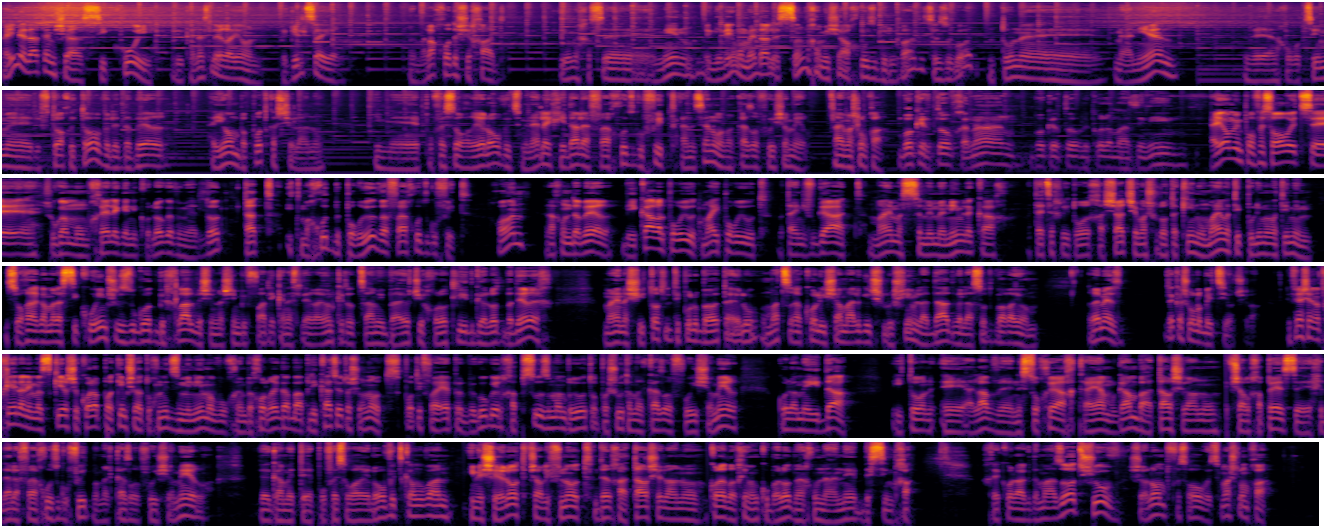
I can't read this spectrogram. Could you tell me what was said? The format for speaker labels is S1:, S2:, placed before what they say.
S1: האם ידעתם שהסיכוי להיכנס להיריון בגיל צעיר במהלך חודש אחד קיום יחסי מין רגילים עומד על 25% בלבד אצל זוגות? נתון אה, מעניין ואנחנו רוצים אה, לפתוח איתו ולדבר היום בפודקאסט שלנו עם אה, פרופסור אריאל הורוביץ מנהל היחידה להפריה חוץ גופית כאן אצלנו במרכז רפואי שמיר. היי מה שלומך?
S2: בוקר טוב חנן בוקר טוב לכל המאזינים.
S1: היום עם פרופסור הורוביץ אה, שהוא גם מומחה לגניקולוגיה ומילדות תת התמחות בפוריות והפריה חוץ גופית. נכון? אנחנו נדבר בעיקר על פוריות מהי פוריות מתי נפגעת מהם הסממנים לכך מתי צריך להתעורר חשד שמשהו לא תקין ומהם הטיפולים המתאימים. נשוחח גם על הסיכויים של זוגות בכלל ושל נשים בפרט להיכנס להיריון כתוצאה מבעיות שיכולות להתגלות בדרך. מהן השיטות לטיפול בבעיות האלו ומה צריכה כל אישה מעל גיל 30 לדעת ולעשות כבר היום. רמז, זה קשור לביציות שלה. לפני שנתחיל אני מזכיר שכל הפרקים של התוכנית זמינים עבורכם בכל רגע באפליקציות השונות ספוטיפיי אפל וגוגל חפשו זמן בריאות או פשוט המרכז הרפואי שמיר כל המידע איתו אה, עליו נשוחח קיים גם באתר שלנו אפשר לחפש אה, יחידה להפריה חוץ גופית במרכז הרפואי שמיר וגם את אה, פרופסור אריאל הורוביץ כמובן אם יש שאלות אפשר לפנות דרך האתר שלנו כל הדרכים המקובלות ואנחנו נענה בשמחה. אחרי כל ההקדמה הזאת שוב שלום פרופסור הורוביץ מה שלומך?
